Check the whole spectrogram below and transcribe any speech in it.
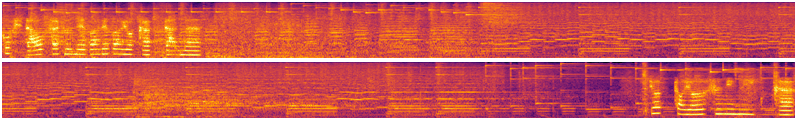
少し倒さず粘ればよかったな。ちょっと様子見に行くか。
